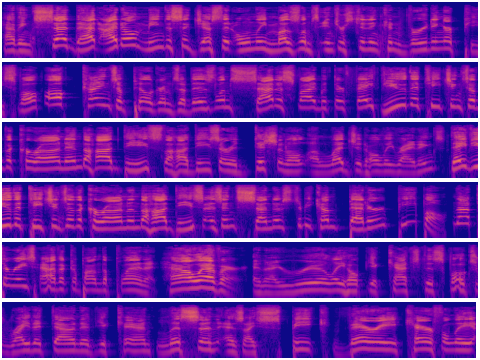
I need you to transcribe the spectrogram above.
Having said that, I don't mean to suggest that only Muslims interested in converting are peaceful. All kinds of pilgrims of Islam, satisfied with their faith, view the teachings of the Quran and the Hadiths. The Hadiths are additional alleged holy writings. They view the teachings of the Quran and the Hadiths as incentives to become better people, not to raise havoc upon the planet. However, and I really hope you catch this, folks, write it down if you can. Listen as I speak very carefully.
